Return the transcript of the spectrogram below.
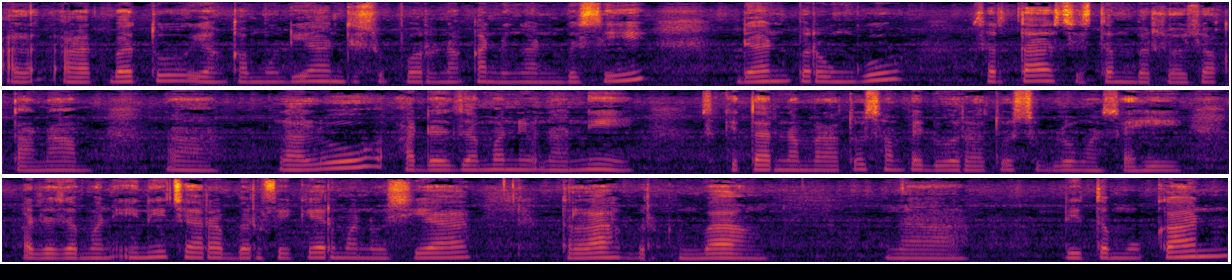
alat-alat batu yang kemudian disempurnakan dengan besi dan perunggu serta sistem bercocok tanam. Nah, lalu ada zaman Yunani sekitar 600 sampai 200 sebelum Masehi. Pada zaman ini cara berpikir manusia telah berkembang. Nah, ditemukan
